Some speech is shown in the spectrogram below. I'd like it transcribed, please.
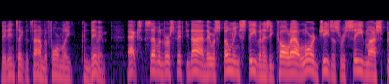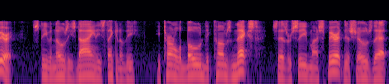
they didn't take the time to formally condemn him. Acts 7 verse 59, they were stoning Stephen as he called out, Lord Jesus, receive my spirit. Stephen knows he's dying and he's thinking of the eternal abode that comes next. It says, receive my spirit. This shows that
